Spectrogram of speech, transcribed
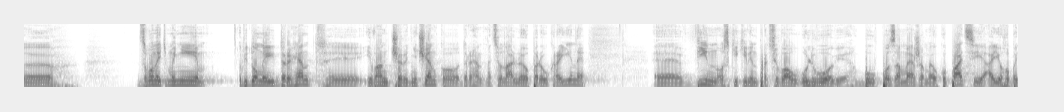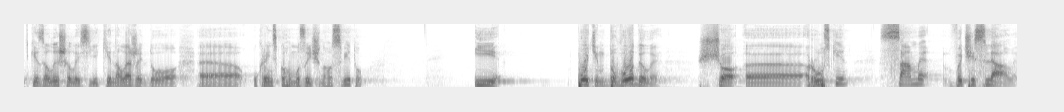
е, дзвонить мені відомий диригент е, Іван Чередніченко, диригент Національної опери України. Е, він, оскільки він працював у Львові, був поза межами окупації, а його батьки залишились, які належать до е, українського музичного світу. І потім доводили, що е, руски саме вичисляли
